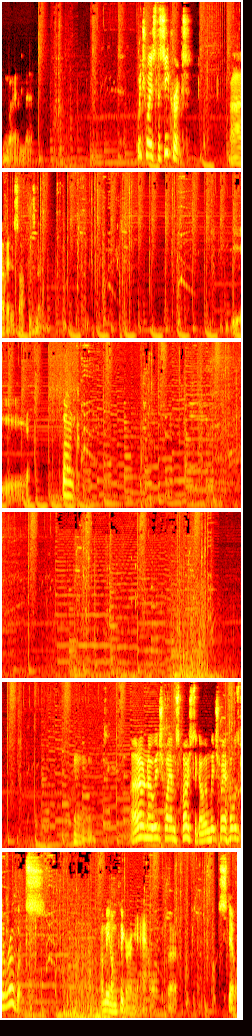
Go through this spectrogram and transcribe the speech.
Wait a minute. Which way's the secret? Ah, I bet it's isn't it? Yeah. Bonk. I don't know which way I'm supposed to go and which way holds the robots. I mean, I'm figuring it out, but still.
